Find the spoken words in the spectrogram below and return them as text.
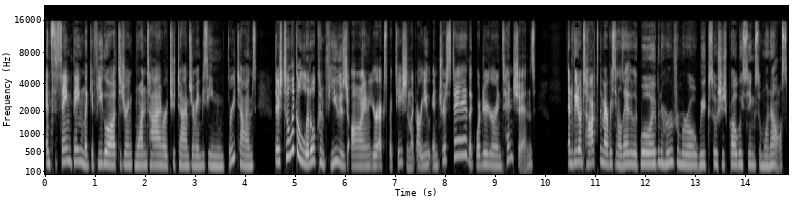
And it's the same thing. Like, if you go out to drink one time or two times, or maybe see me three times, they're still like a little confused on your expectation. Like, are you interested? Like, what are your intentions? And if you don't talk to them every single day, they're like, well, I haven't heard from her all week, so she's probably seeing someone else.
